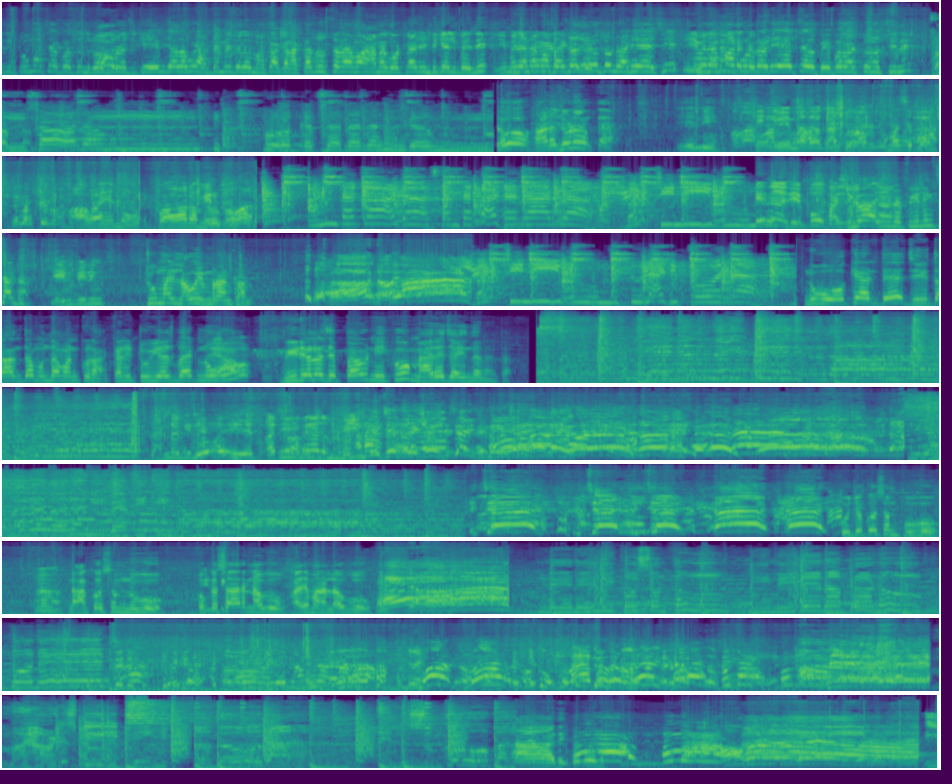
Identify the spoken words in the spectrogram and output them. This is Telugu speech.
ఇది టూ మచ్ అయిపోతుంది రోజు రోజుకి. ఏం చేయాలో కూడా అర్థమైతలేదు మాకు. అక్కడ అక్క చూస్తున్నామో ఆమె కొట్లాడి ఇంటికి వెళ్ళిపోయింది. తిరుగుతుంది రెడీ చేసి రెడీ చేసి పేపర్ పట్టుకొని వచ్చింది. సంసారం ఒక చదరంగం. ఆడ చూడు. ఏంది? బావా. ఏంది? బారా మీరు. చెప్పు ఈమె ఫీలింగ్స్ అంట. ఏం feeling to my love Imran Khan నువ్వు ఓకే అంటే జీవితాంతం ఉందాం అనుకున్నా కానీ టూ ఇయర్స్ బ్యాక్ నువ్వు వీడియోలో చెప్పావు నీకు మ్యారేజ్ అయిందనంట పూజ కోసం పువ్వు నా కోసం నువ్వు ఒకసారి నవ్వు అదే మన లవ్వు. నేనే నీకు సొంతం నీ మీదే నా ప్రాణం పోనే. My heart is beating అదోలా తెలుసుకోవా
